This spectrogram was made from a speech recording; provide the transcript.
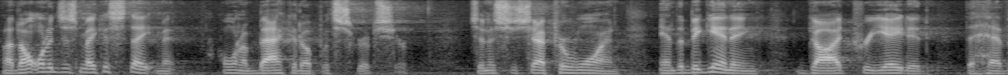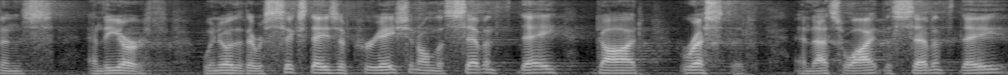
And I don't want to just make a statement, I want to back it up with Scripture. Genesis chapter 1. In the beginning, God created the heavens and the earth. We know that there were six days of creation. On the seventh day, God rested. And that's why the seventh day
